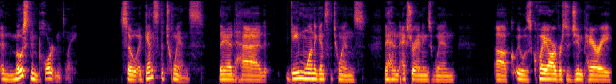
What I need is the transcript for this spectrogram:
and most importantly, so against the Twins, they had had game one against the Twins. They had an extra innings win. Uh, it was Cuellar versus Jim Perry,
